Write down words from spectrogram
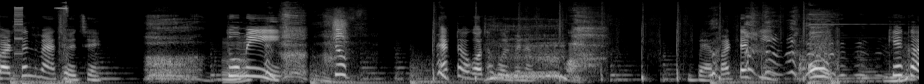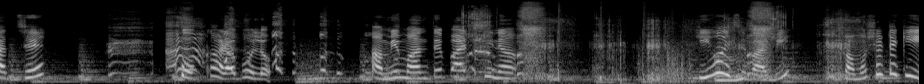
পার্সেন্ট ম্যাচ হয়েছে। তুমি, চুপ। একটাও কথা বলবে না। ব্যাপারটা কি? ও, কে কাঁদছে? খুব খারাপ হলো। আমি মানতে পারছি না। কি হয়েছে, বারবি? সমস্যাটা কি?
